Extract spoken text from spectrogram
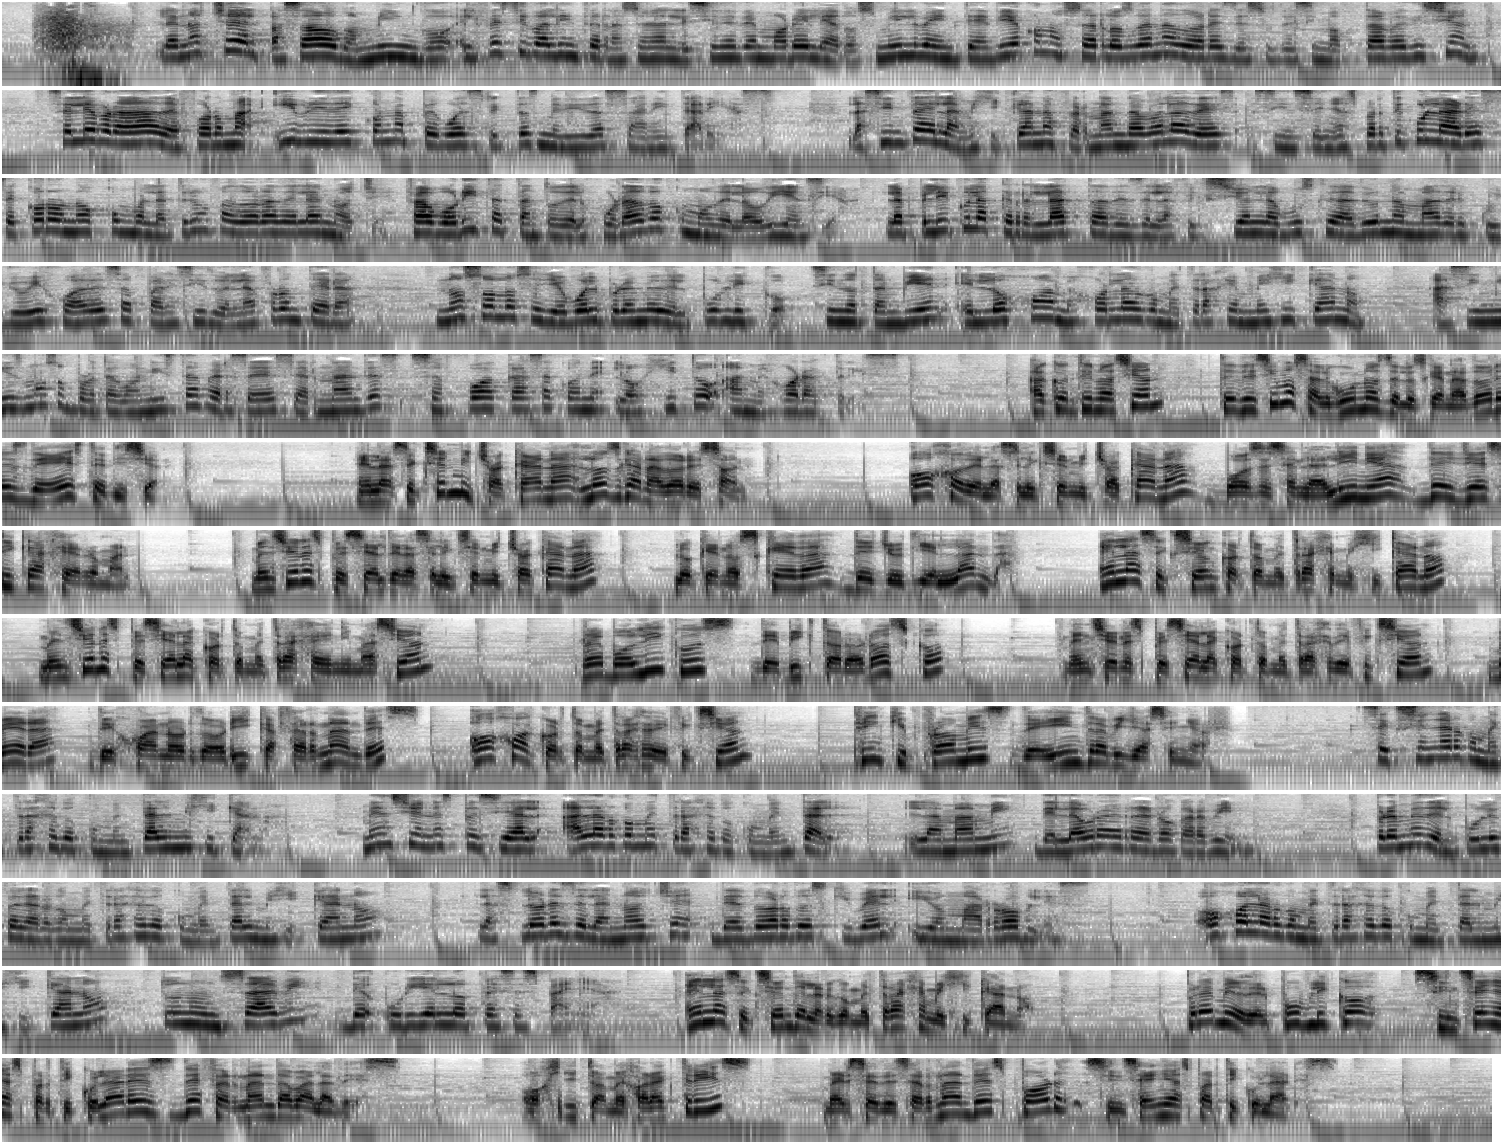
La noche del pasado domingo, el Festival Internacional de Cine de Morelia 2020 dio a conocer los ganadores de su decimoctava edición, celebrada de forma híbrida y con apego a estrictas medidas sanitarias. La cinta de la mexicana Fernanda Valadez, sin señas particulares, se coronó como la triunfadora de la noche, favorita tanto del jurado como de la audiencia. La película que relata desde la ficción la búsqueda de una madre cuyo hijo ha desaparecido en la frontera, no solo se llevó el premio del público, sino también el ojo a mejor largometraje mexicano. Asimismo, su protagonista Mercedes Hernández se fue a casa con el ojito a mejor actriz. A continuación, te decimos algunos de los ganadores de esta edición. En la sección michoacana, los ganadores son Ojo de la selección michoacana, Voces en la línea de Jessica Herman. Mención especial de la selección michoacana, Lo que nos queda de Judy Landa. En la sección cortometraje mexicano, mención especial a cortometraje de animación, Rebolicus de Víctor Orozco, Mención especial a cortometraje de ficción, Vera, de Juan Ordorica Fernández. Ojo a cortometraje de ficción, Pinky Promise, de Indra Villaseñor. Sección largometraje documental mexicano. Mención especial a largometraje documental, La Mami, de Laura Herrero Garbín. Premio del público largometraje documental mexicano, Las Flores de la Noche, de Eduardo Esquivel y Omar Robles. Ojo al largometraje documental mexicano, Tunun Sabi, de Uriel López España en la sección de largometraje mexicano. Premio del público Sin señas particulares de Fernanda Valadez. Ojito a Mejor Actriz, Mercedes Hernández por Sin señas particulares.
